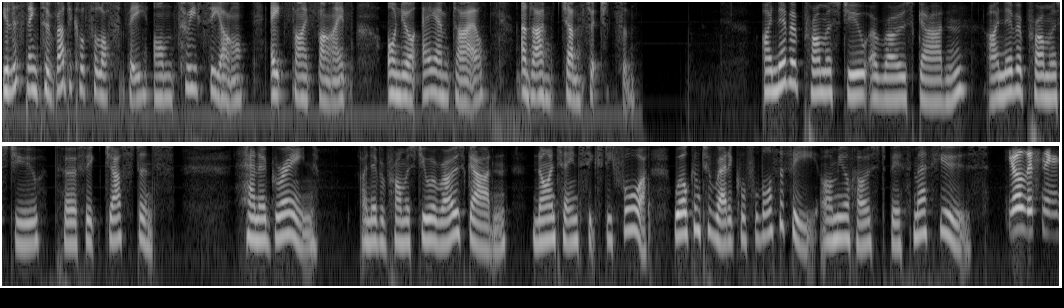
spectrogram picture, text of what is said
You're listening to Radical Philosophy on 3CR 855 on your AM dial, and I'm Janice Richardson. I never promised you a rose garden. I never promised you perfect justice. Hannah Green. I never promised you a rose garden. 1964. Welcome to Radical Philosophy. I'm your host, Beth Matthews. You're listening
